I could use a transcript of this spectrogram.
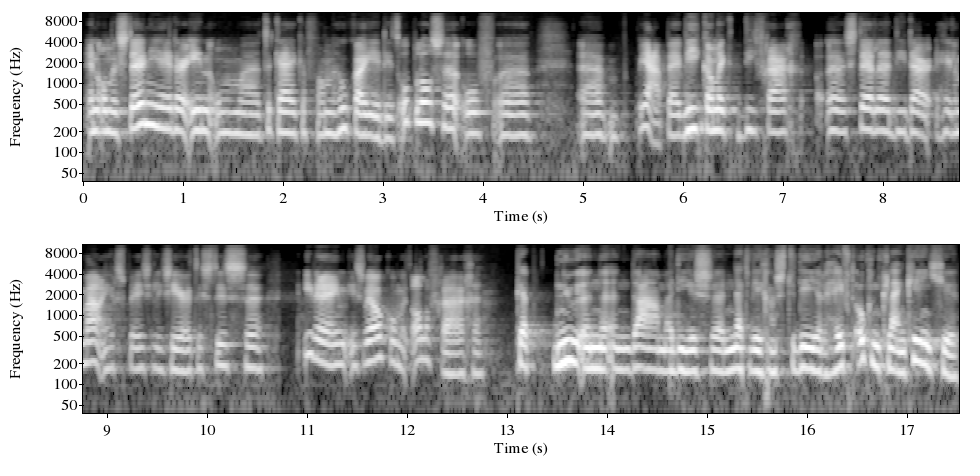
en ondersteunen je erin om uh, te kijken van hoe kan je dit oplossen of ja, bij wie kan ik die vraag stellen die daar helemaal in gespecialiseerd is. Dus iedereen is welkom met alle vragen. Ik heb nu een, een dame die is net weer gaan studeren, heeft ook een klein kindje.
